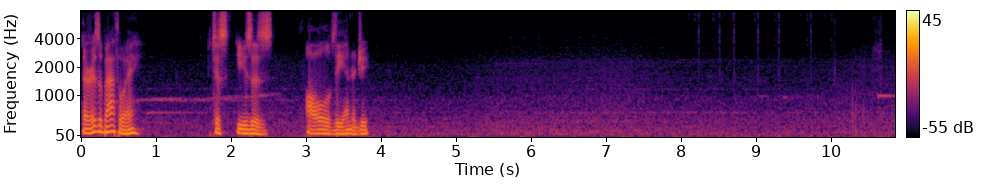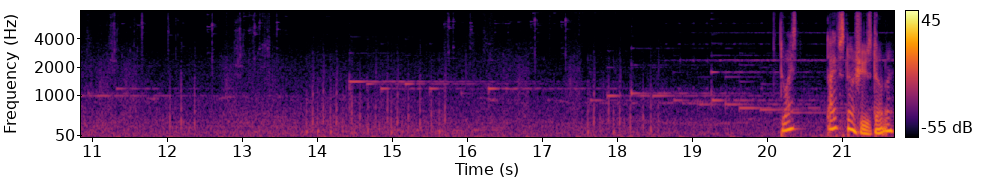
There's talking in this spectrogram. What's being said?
there is a pathway. It just uses all of the energy. Do I... I have snowshoes, don't I?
